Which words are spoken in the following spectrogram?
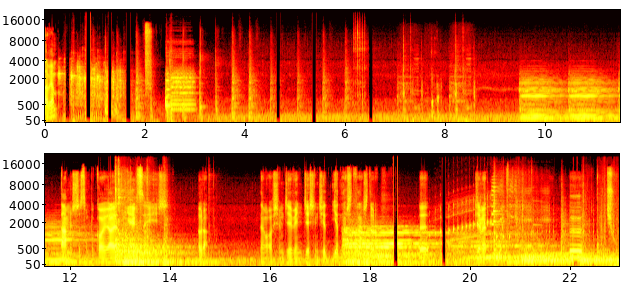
Okej, odstawiam. Tam jeszcze są pokoje, ale ja nie chcę iść. Dobra. 7, 8, 9, 10, 11, 12, dobra. Y, idziemy. Y,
